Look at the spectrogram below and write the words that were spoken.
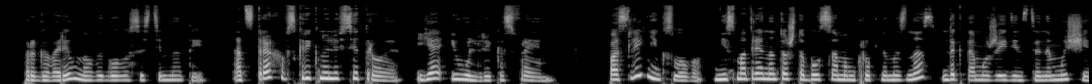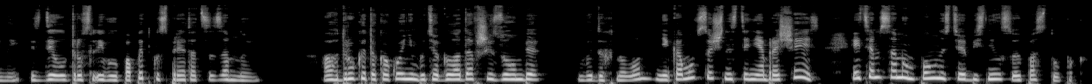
— проговорил новый голос из темноты. От страха вскрикнули все трое, я и Ульрика с Фреем. Последний, к слову, несмотря на то, что был самым крупным из нас, да к тому же единственным мужчиной, сделал трусливую попытку спрятаться за мной. «А вдруг это какой-нибудь оголодавший зомби?» Выдохнул он, никому в сущности не обращаясь, и тем самым полностью объяснил свой поступок.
